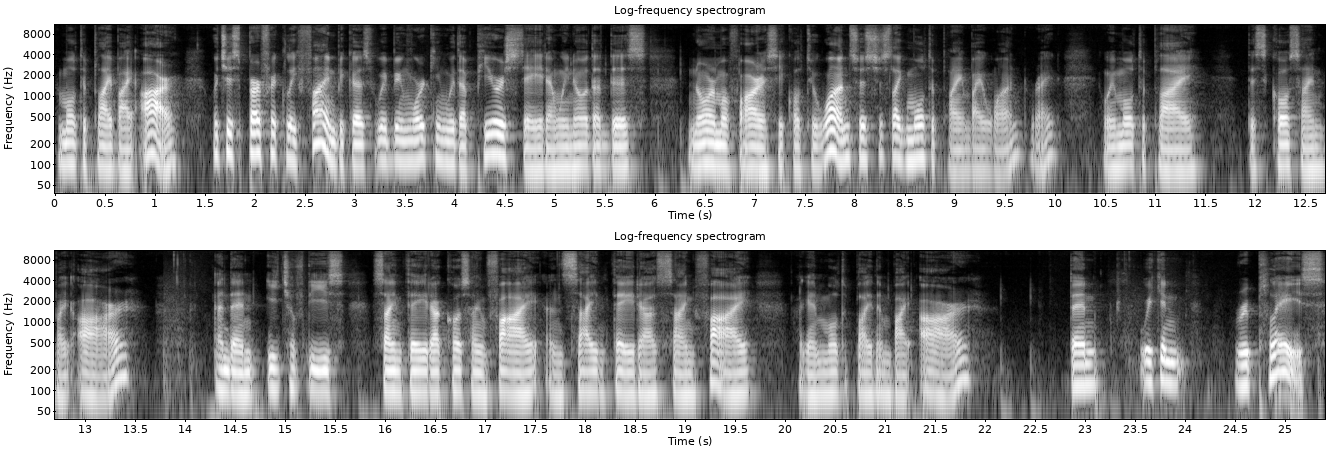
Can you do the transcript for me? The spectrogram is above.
and multiply by r, which is perfectly fine because we've been working with a pure state and we know that this norm of r is equal to 1. So it's just like multiplying by 1, right? We multiply this cosine by r. And then each of these sine theta cosine phi and sine theta sine phi, again multiply them by r, then we can replace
